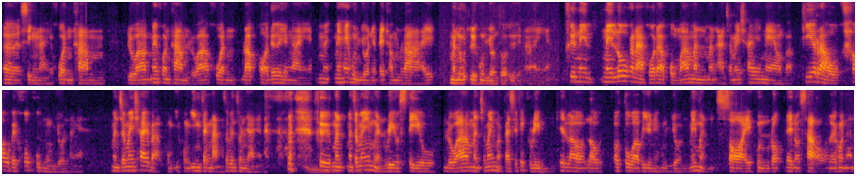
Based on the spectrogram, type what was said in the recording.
เออสิ่งไหนควรทำหรือว่าไม่ควรทำหรือว่าควรรับออเดอร์ยังไง ไม่ไม่ให้หุ่นยนต์เนี่ยไปทำร้ายมนุษย์หรือหุ่นยนต์ตัวอื่นอะไรเงี้ยคือในในโลกอนาคตอะผมว่ามันมันอาจจะไม่ใช่แนวแบบที่เราเข้าไปควบคุมหุ่นยนต์แล้วไง มันจะไม่ใช่แบบผมผมอิงจากหนังจะเป็นส่วนใหญ่นะคือมันมันจะไม่เหมือน Real Steel หรือว่ามันจะไม่เหมือน Pacific Rim ที่เราเราเอาตัวไปอยู่ในหุ่นยนต์ไม่เหมือนซอยหุ่นรบไดโนเสาร์อะไรพวกนั้น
